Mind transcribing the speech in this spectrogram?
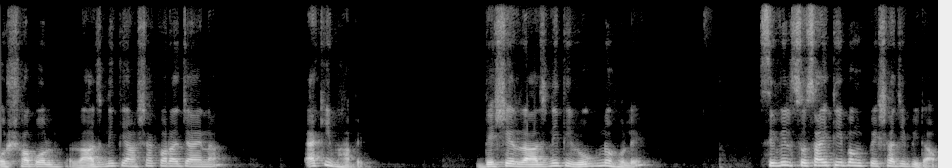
ও সবল রাজনীতি আশা করা যায় না, একইভাবে দেশের রাজনীতি রুগ্ন হলে সিভিল সোসাইটি এবং পেশাজীবীরাও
